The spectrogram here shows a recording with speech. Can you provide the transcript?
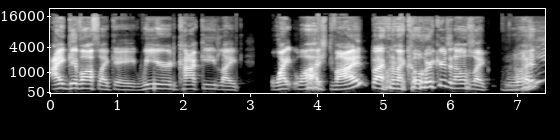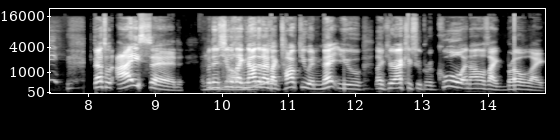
i give off like a weird cocky like whitewashed vibe by one of my coworkers and i was like what? That's what i said But then she was like, now that I've like talked to you and met you, like you're actually super cool. And I was like, bro, like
